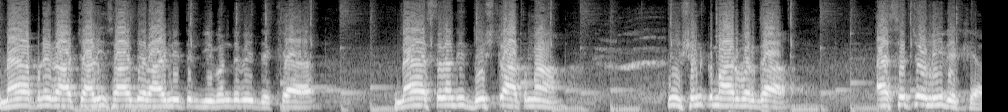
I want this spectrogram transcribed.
ਮੈਂ ਆਪਣੇ ਰਾਜ 40 ਸਾਲ ਦੇ ਰਾਜਨੀਤਿਕ ਜੀਵਨ ਦੇ ਵਿੱਚ ਦੇਖਿਆ, ਮੈਂ ਇਸ ਤਰ੍ਹਾਂ ਦੀ ਦੁਸ਼ਟ ਆਤਮਾ ਭੂਸ਼ਣ ਕੁਮਾਰ ਵਰਗਾ ਐਸਐਚਓ ਨਹੀਂ ਦੇਖਿਆ।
